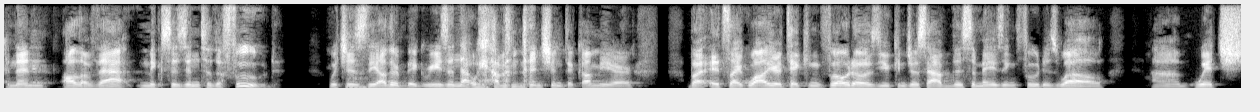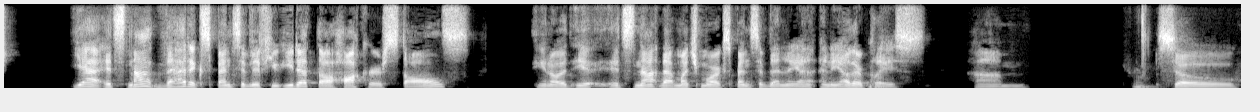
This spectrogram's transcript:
And then all of that mixes into the food, which is the other big reason that we haven't mentioned to come here. But it's like while you're taking photos, you can just have this amazing food as well, um, which, yeah, it's not that expensive. If you eat at the hawker stalls, you know it, it's not that much more expensive than any, any other place. Um, so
